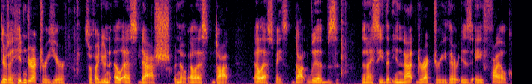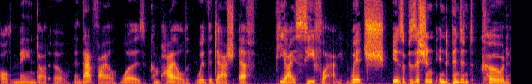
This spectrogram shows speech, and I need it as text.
there's a hidden directory here. So if I do an ls dash no ls dot ls space dot libs, then I see that in that directory there is a file called main.o, and that file was compiled with the dash f PIC flag, which is a position independent code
